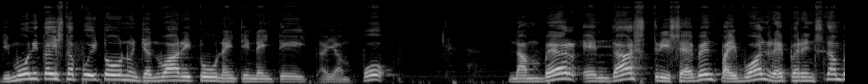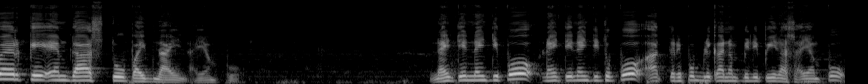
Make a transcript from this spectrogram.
Demonetized na po ito noong January 2, 1998. Ayan po. Number NDAS3751, reference number KM-259. Ayan po. 1990 po, 1992 po at Republika ng Pilipinas. Ayan po.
